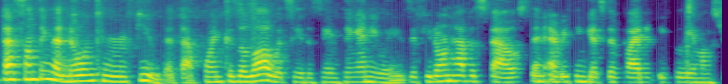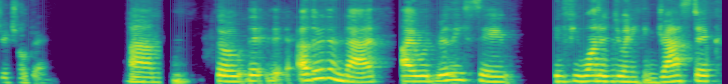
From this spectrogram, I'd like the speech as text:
That's something that no one can refute at that point because the law would say the same thing, anyways. If you don't have a spouse, then everything gets divided equally amongst your children. Um, so, the, the, other than that, I would really say if you want to do anything drastic,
